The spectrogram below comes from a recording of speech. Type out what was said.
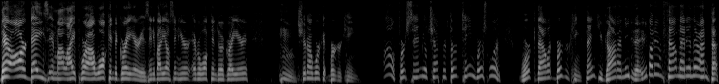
There are days in my life where I walk into gray areas. Anybody else in here ever walked into a gray area? Should I work at Burger King? Oh, 1 Samuel chapter 13, verse 1. Work thou at Burger King. Thank you, God. I needed that. Anybody ever found that in there? I hadn't found.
